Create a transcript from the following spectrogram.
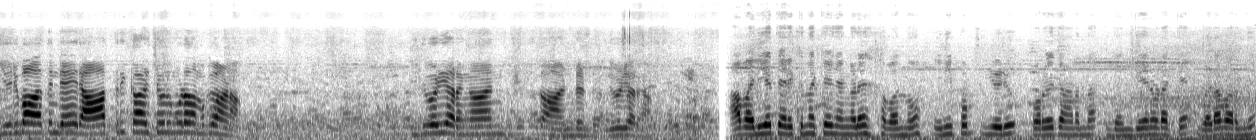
ഈ ഒരു ഭാഗത്തിന്റെ രാത്രി കാഴ്ചകളും കൂടെ നമുക്ക് കാണാം. ഇതുവഴി ഇറങ്ങാൻ ഉണ്ട് ഇതുവഴി ഇറങ്ങാം. ആ വലിയ തിരക്കുന്നൊക്കെ ഞങ്ങൾ വന്നു. ഇനിയിപ്പം ഈ ഒരു പുറകെ കാണുന്ന ഗംഗേനോടൊക്കെ വിട പറഞ്ഞ്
